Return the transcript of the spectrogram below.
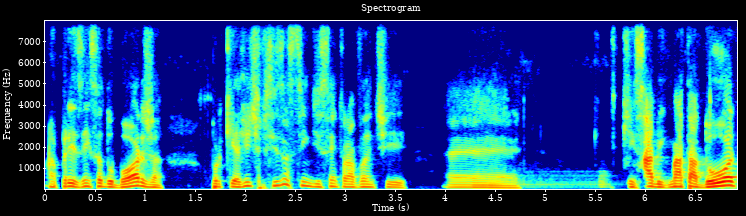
a presença do Borja, porque a gente precisa sim de centroavante. É, que sabe, matador,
